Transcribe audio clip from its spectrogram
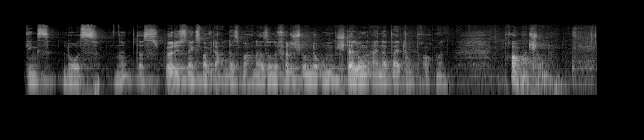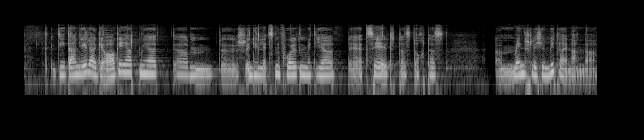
ging es los. Ne? Das würde ich das nächste Mal wieder anders machen. Also eine Viertelstunde Umstellung, Einarbeitung braucht man, braucht man schon die Daniela Georgi hat mir ähm, in den letzten Folgen mit ihr erzählt, dass doch das äh, menschliche Miteinander,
